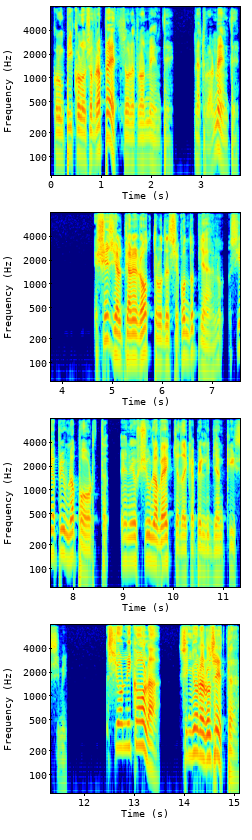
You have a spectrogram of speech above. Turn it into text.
con un piccolo sovrapprezzo, naturalmente. Naturalmente. Scesi al pianerottolo del secondo piano, si aprì una porta e ne uscì una vecchia dai capelli bianchissimi. Signor Nicola! Signora Rosetta!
